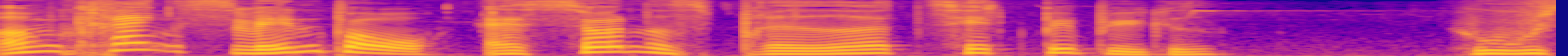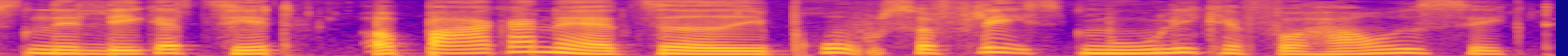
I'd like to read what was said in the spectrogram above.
Omkring Svendborg er sundets bredder tæt bebygget. Husene ligger tæt, og bakkerne er taget i brug, så flest muligt kan få havudsigt.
